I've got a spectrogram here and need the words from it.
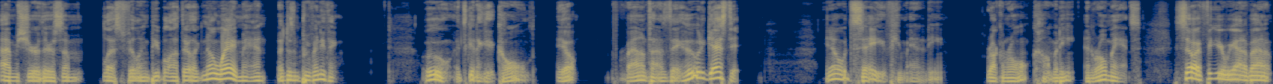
I'm sure there's some less filling people out there like, no way, man. That doesn't prove anything. Ooh, it's going to get cold. Yep. For Valentine's Day. Who would have guessed it? You know, it would save humanity rock and roll, comedy, and romance. So I figure we got about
